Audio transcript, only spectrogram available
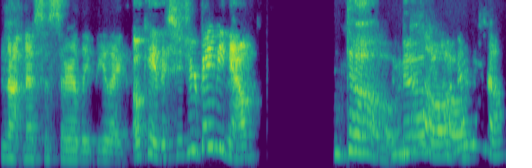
not necessarily be like, okay, this is your baby now. No, no, no, no.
